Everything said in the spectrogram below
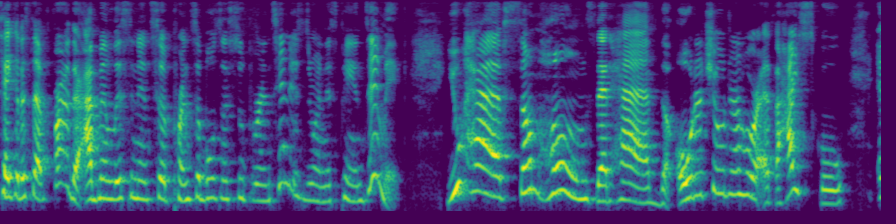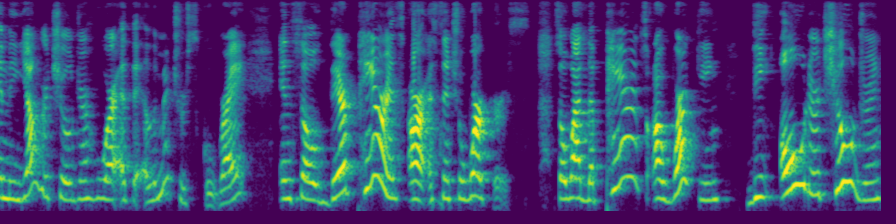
take it a step further. I've been listening to principals and superintendents during this pandemic. You have some homes that have the older children who are at the high school and the younger children who are at the elementary school, right? And so their parents are essential workers. So while the parents are working, the older children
